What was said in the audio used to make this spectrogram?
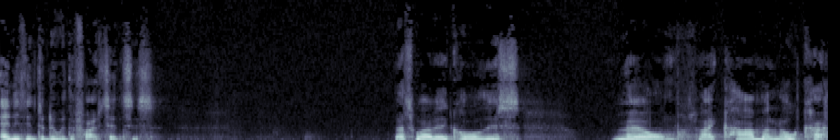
anything to do with the five senses. That's why they call this realm like Kamaloka.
